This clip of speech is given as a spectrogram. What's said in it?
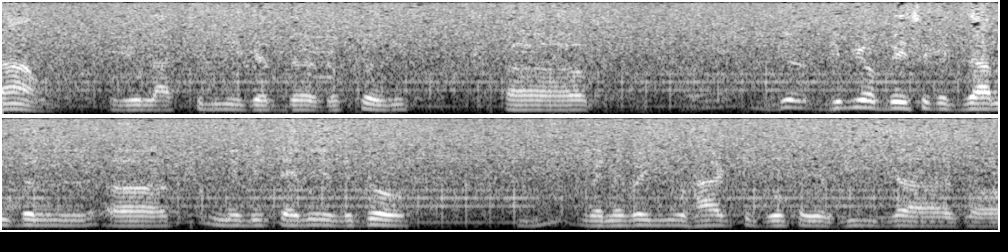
now, you'll actually get the difference. Give, give you a basic example, uh, maybe 10 years ago, whenever you had to go for your visas or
